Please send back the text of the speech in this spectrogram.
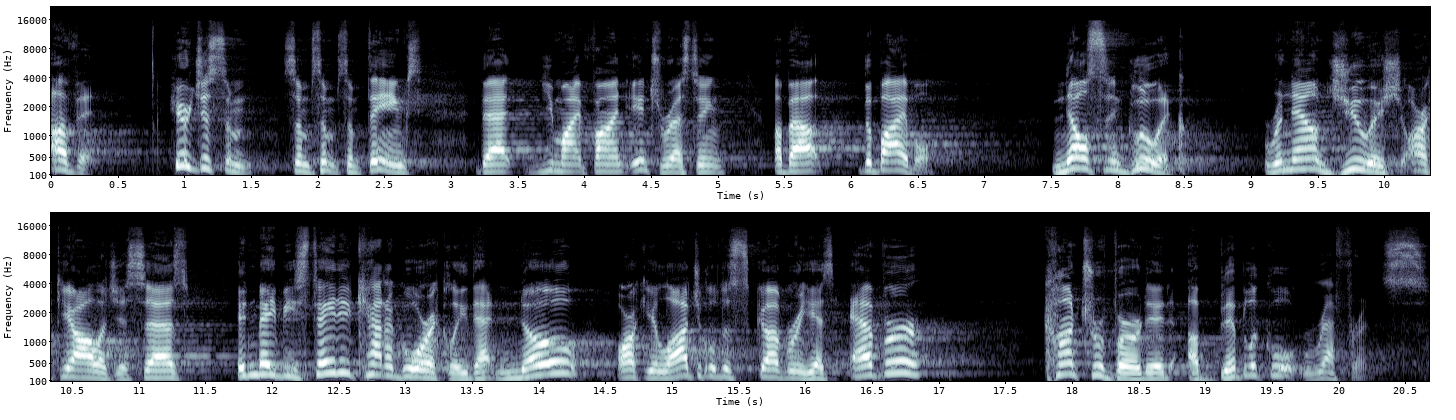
of it. Here are just some, some, some, some things that you might find interesting about the Bible. Nelson Glueck, renowned Jewish archaeologist, says it may be stated categorically that no archaeological discovery has ever controverted a biblical reference.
